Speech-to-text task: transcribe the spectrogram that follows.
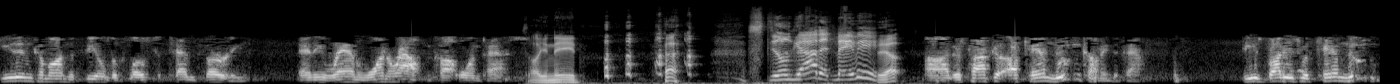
He didn't come on the field till close to ten thirty, and he ran one route and caught one pass. That's all you need. Still got it, baby. Yep. Uh, there's talk of Cam Newton coming to town. He's buddies with Cam Newton.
